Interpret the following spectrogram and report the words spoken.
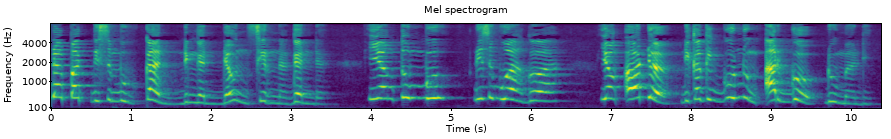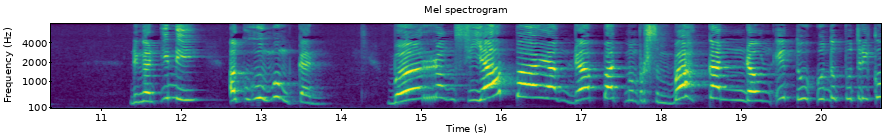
dapat disembuhkan dengan daun sirna ganda yang tumbuh di sebuah goa yang ada di kaki gunung Argo Dumadi. Dengan ini, aku umumkan Barang siapa yang dapat mempersembahkan daun itu untuk putriku,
